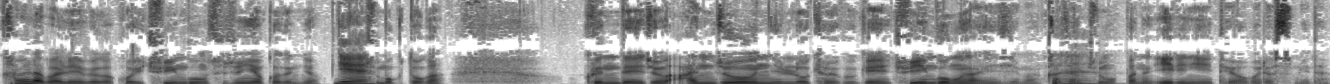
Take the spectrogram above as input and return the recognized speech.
카메라 발리에베가 거의 주인공 수준이었거든요. 예. 주목도가. 근데 좀 안 좋은 일로 결국에 주인공은 아니지만 가장 네. 주목받는 1인이 되어버렸습니다.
